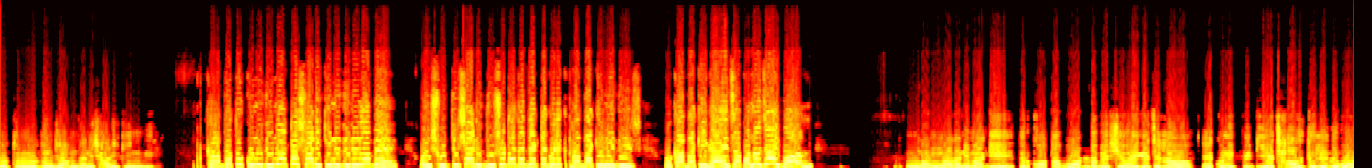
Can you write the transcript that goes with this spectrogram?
নতুন নতুন জামদানি শাড়ি কিনবি। মাংমারানি মাগি তোর কথা বড্ড বেশি হয়ে গেছিল এখনই পিটিয়ে ছাল তুলে দেবো।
